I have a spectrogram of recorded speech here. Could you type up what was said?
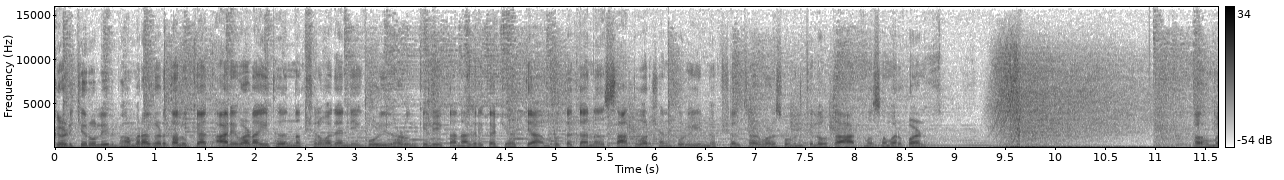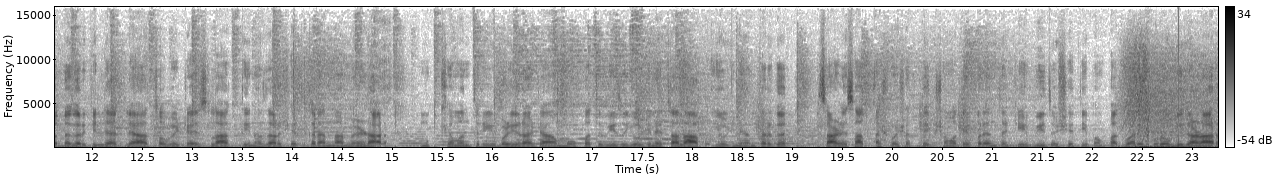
गडचिरोलीत भामरागड तालुक्यात आरेवाडा इथं नक्षलवाद्यांनी गोळी झाडून केली एका नागरिकाची हत्या. मृतकानं सात वर्षांपूर्वी नक्षल चळवळ सोडून केलं होतं आत्मसमर्पण. अहमदनगर जिल्ह्यातल्या चव्वेचाळीस लाख तीन हजार शेतकऱ्यांना मिळणार मुख्यमंत्री बळीराजा मोफत वीज योजनेचा लाभ. योजनेअंतर्गत साडेसात अश्वशक्ती क्षमतेपर्यंतची वीज शेतीपंपाद्वारे पुरवली जाणार.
